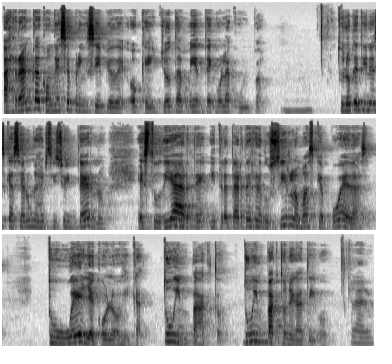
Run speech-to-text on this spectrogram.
arranca con ese principio de, ok, yo también tengo la culpa, Tú lo que tienes que hacer un ejercicio interno, estudiarte y tratar de reducir lo más que puedas tu huella ecológica, tu impacto, tu impacto negativo. Claro.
